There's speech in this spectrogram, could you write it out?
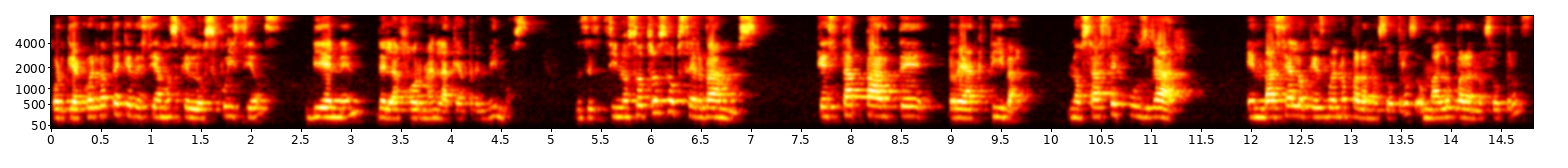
Porque acuérdate que decíamos que los juicios vienen de la forma en la que aprendimos. Entonces, si nosotros observamos que esta parte reactiva nos hace juzgar en base a lo que es bueno para nosotros o malo para nosotros,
